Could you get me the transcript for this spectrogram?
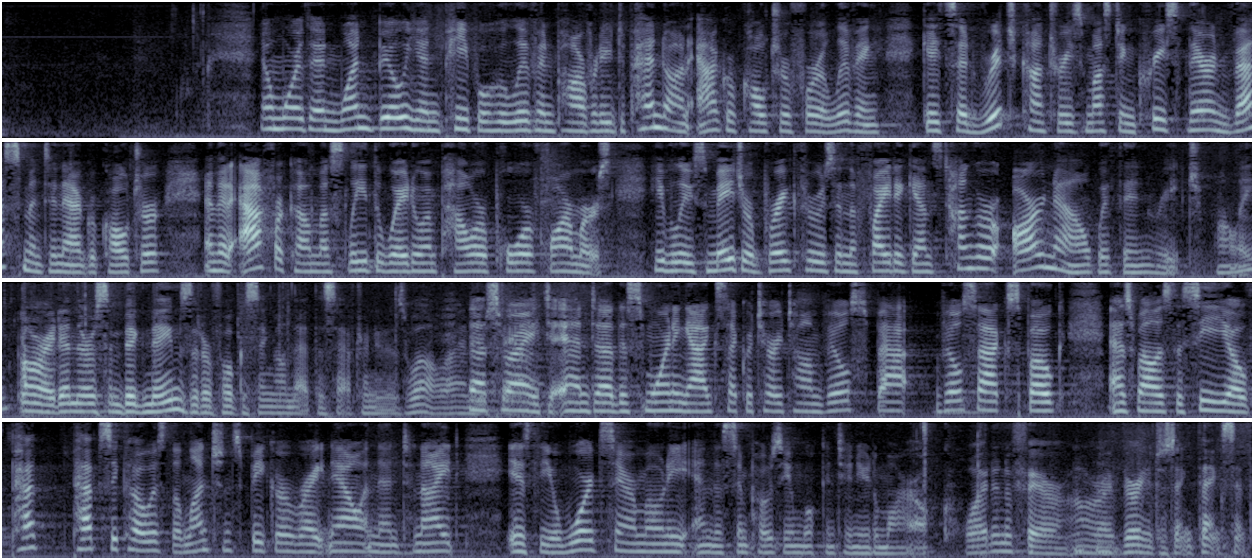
Now, more than 1 billion people who live in poverty depend on agriculture for a living. Gates said rich countries must increase their investment in agriculture and that Africa must lead the way to empower poor farmers. He believes major breakthroughs in the fight against hunger are now within reach. Molly? All right, and there are some big names that are focusing on that this afternoon as well. That's right. And uh, this morning, Ag Secretary Tom Vilsack spoke, as well as the CEO of Pet PepsiCo is the luncheon speaker right now, and then tonight is the award ceremony, and the symposium will continue tomorrow. Quite an affair. All right, very interesting. Thanks, Cynthia.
